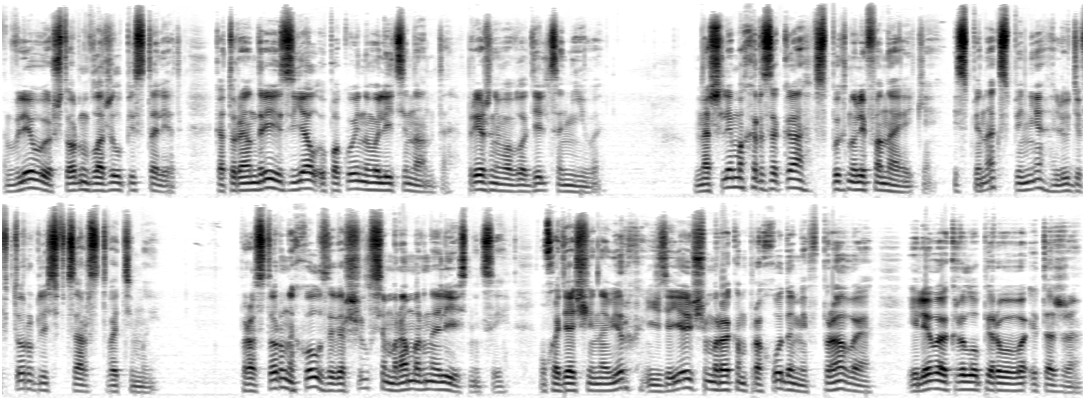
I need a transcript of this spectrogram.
В левую Шторн вложил пистолет, который Андрей изъял у покойного лейтенанта, прежнего владельца Нивы. На шлемах рзака вспыхнули фонарики, и спина к спине люди вторглись в царство тьмы. Просторный холл завершился мраморной лестницей, уходящей наверх и зияющим раком проходами в правое и левое крыло первого этажа.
